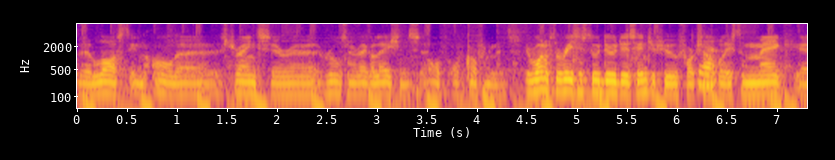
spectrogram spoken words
uh, lost in all the strange uh, rules and regulations of, of governments. One of the reasons to do this interview, for example, is to make uh,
